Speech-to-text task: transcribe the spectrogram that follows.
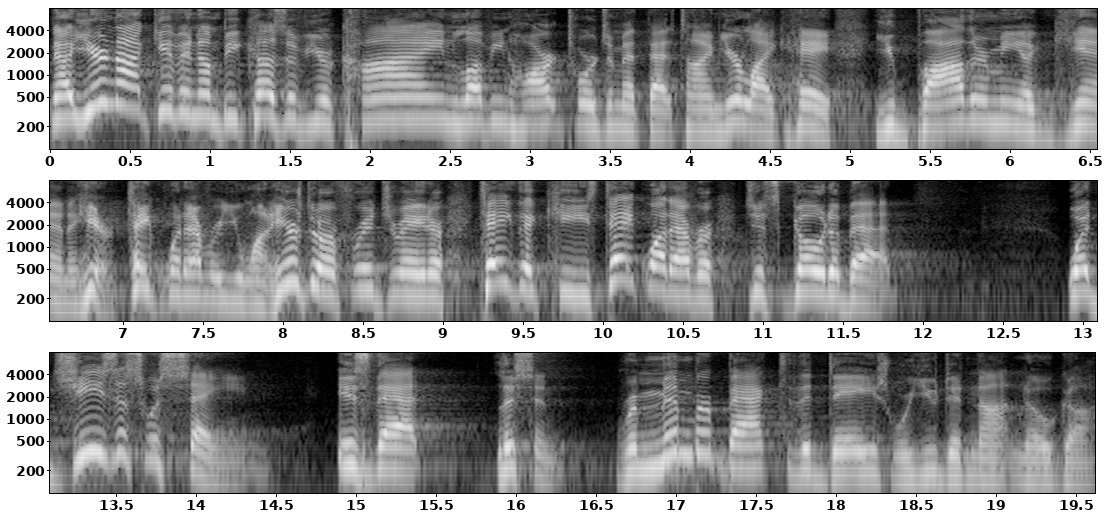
Now, you're not giving them because of your kind, loving heart towards them at that time. You're like, hey, you bother me again. Here, take whatever you want. Here's the refrigerator. Take the keys. Take whatever. Just go to bed. What Jesus was saying is that, listen, remember back to the days where you did not know God.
